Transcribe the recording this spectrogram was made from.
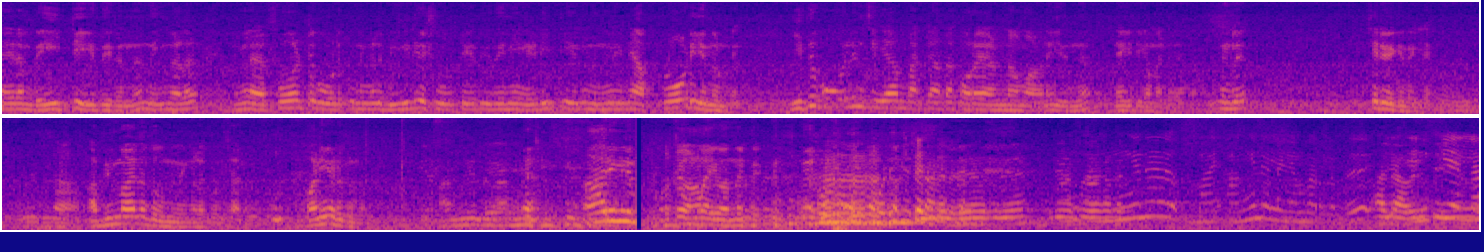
നേരം വെയിറ്റ് ചെയ്തിരുന്ന് നിങ്ങൾ നിങ്ങൾ എഫേർട്ട് കൊടുത്ത് നിങ്ങൾ വീഡിയോ ഷൂട്ട് ചെയ്ത് ഇതിനെ എഡിറ്റ് ചെയ്ത് നിങ്ങൾ ഇതിനെ അപ്ലോഡ് ചെയ്യുന്നുണ്ട്. ഇതുപോലും ചെയ്യാൻ പറ്റാത്ത കുറേ എണ്ണമാണ് ഇന്ന് നെഗറ്റീവ് കമന്റ് നിങ്ങൾ ശരി വയ്ക്കുന്നില്ലേ ആ അഭിമാനം തോന്നുന്നു നിങ്ങളെ കുറിച്ച് ആലോചിച്ച്. പണിയെടുക്കുന്നു ആരെങ്കിലും കുറച്ച് നാളായി വന്നിട്ട്. അങ്ങനെ അങ്ങനെയല്ല ഞാൻ പറഞ്ഞത്. എനിക്ക് എല്ലാ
